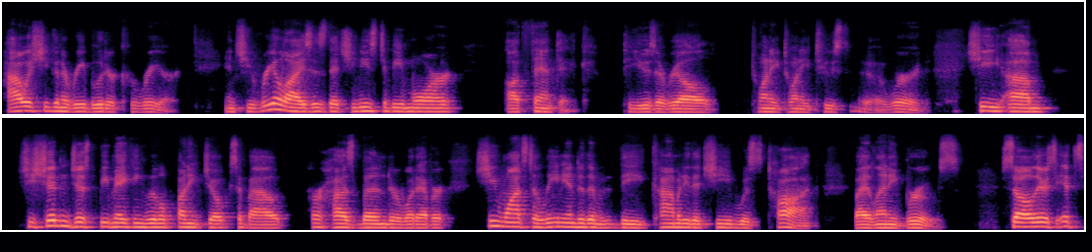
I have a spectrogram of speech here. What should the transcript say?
how is she going to reboot her career. And she realizes that she needs to be more authentic, to use a real 2022 uh, word. She um, she shouldn't just be making little funny jokes about her husband or whatever. She wants to lean into the, the comedy that she was taught by Lenny Bruce. So there's it's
